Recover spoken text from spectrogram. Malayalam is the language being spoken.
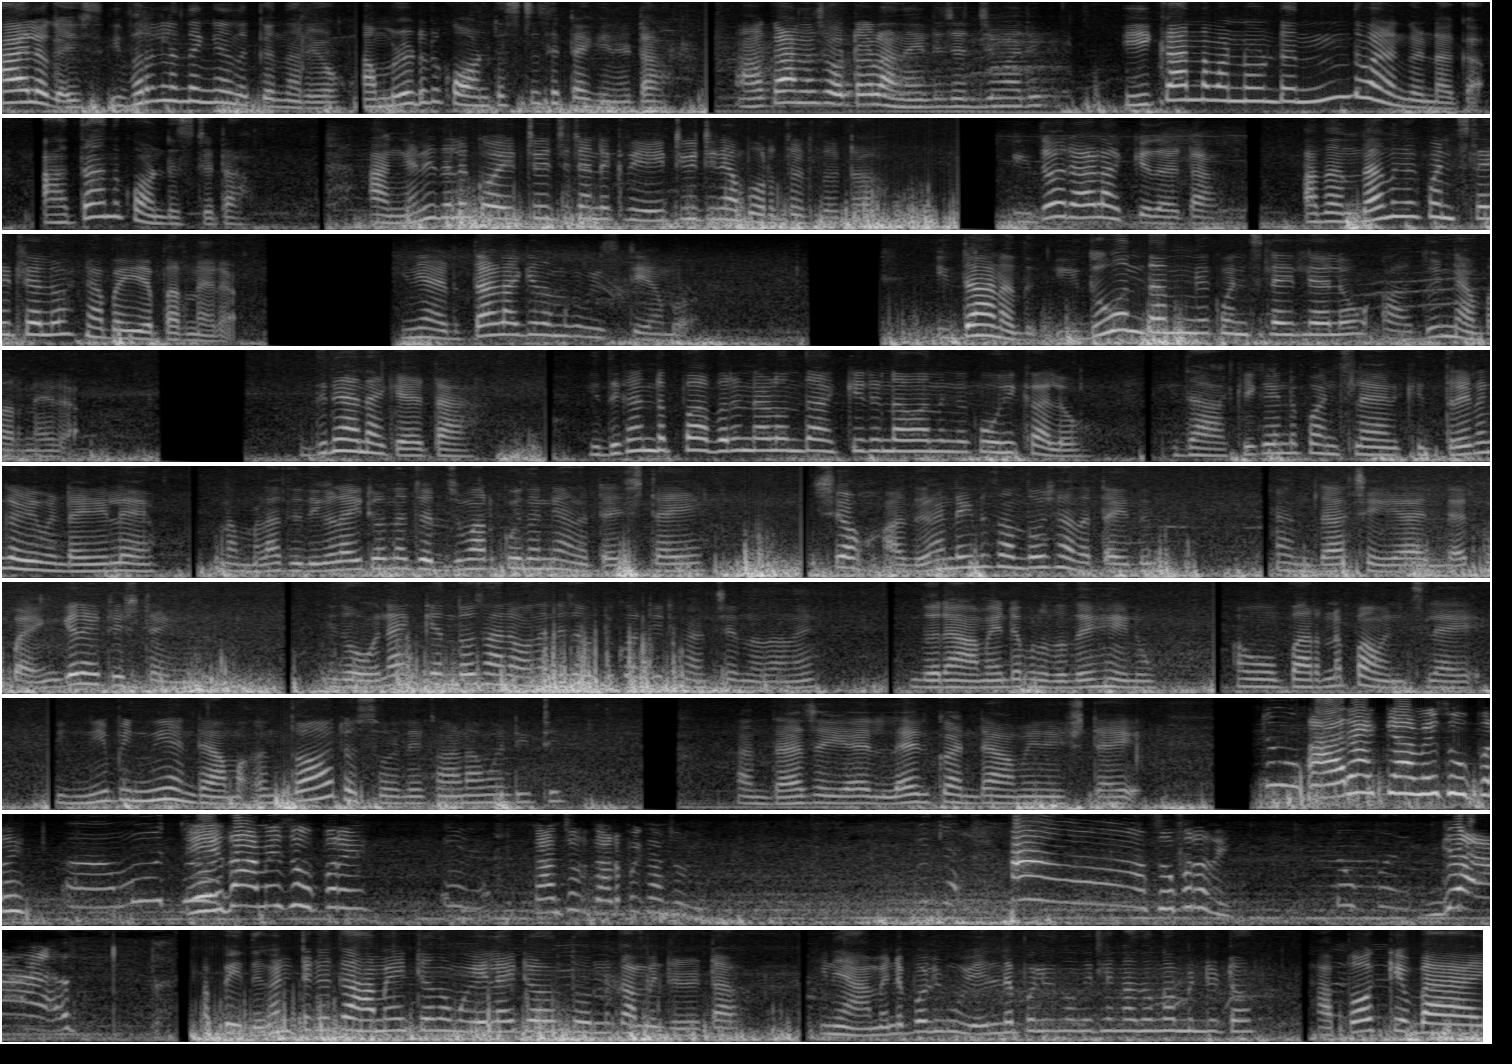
ഹലോ ഗൈസ് ഇവരെല്ലാം എന്തെങ്കിലും നിൽക്കുന്നറിയോ? നമ്മളിവിടെ ഒരു കോൺടെസ്റ്റ് സെറ്റ് ആക്കിയാണ് കേട്ടാ ആ കാണുന്ന ചോട്ടകളാണ് അതിന്റെ ജഡ്ജിമാർ ഈ കാരണം മണ്ണുകൊണ്ട് എന്ത് വേണമെങ്കിൽ ഉണ്ടാക്കാം. അതാണ് കോൺടെസ്റ്റ് കേട്ടാ അങ്ങനെ ഇതെല്ലാം കുഴച്ച് വെച്ചിട്ട് എന്റെ ക്രിയേറ്റിവിറ്റി ഞാൻ പുറത്തെടുത്തു കേട്ടാ ഇതൊരാളാക്കിയതാ കേട്ടാ അതെന്താ നിങ്ങൾക്ക് മനസ്സിലായിട്ടില്ലല്ലോ? ഞാൻ പയ്യെ പറഞ്ഞുതരാം. ഇനി അടുത്ത ആളാക്കി നമുക്ക് വിസിറ്റ് ചെയ്യാൻ പോവാം. ഇതാണത്. ഇതും എന്താ നിങ്ങൾക്ക് മനസ്സിലായില്ലല്ലോ അതും ഞാൻ പറഞ്ഞുതരാം. ഇത് ഞാനാ കേട്ടാ ഇത് കണ്ടപ്പോൾ അവരെന്നാളും എന്താക്കിയിട്ടുണ്ടാവാൻ നിങ്ങൾക്ക് ഊഹിക്കാലോ? ഇതാക്കി കഴിഞ്ഞപ്പോൾ മനസ്സിലായി എനിക്ക് ഇത്രയും കഴിവുണ്ടായില്ലേ? നമ്മൾ അതിഥികളായിട്ട് വന്ന ജഡ്ജിമാർക്കും ഇതന്നെയാണ് തന്നെയാണ് കേട്ടോ ഇഷ്ടമായേ ഷോ അത് കണ്ടതിന് സന്തോഷമാണ് കേട്ടോ ഇത്. എന്താ ചെയ്യുക എല്ലാവർക്കും ഭയങ്കരമായിട്ട് ഇഷ്ടമായിരുന്നു ഇത് ഓനാക്കി എന്തോ സാധനം ഓന്നെ ചവിട്ടി കൊണ്ടിട്ട് കാണിച്ചു തന്നതാണ്. ഇതൊരു ആമേന്റെ മൃതദേഹേനു. ഓ പറഞ്ഞപ്പോൾ മനസ്സിലായേ. പിന്നെയും പിന്നെയും എന്റെ ആമ എന്തോ രസമല്ലേ കാണാൻ വേണ്ടിയിട്ട് എന്താ ചെയ്യുക എല്ലാവർക്കും എന്റെ ആമേനെ ഇഷ്ടമായി ആരാക്കി സൂപ്പർ ഏതാമേ സൂപ്പർ കാണിച്ചു കടപ്പ് അവിടെ അപ്പൊ ഇത് കണ്ടിട്ടൊക്കെ ആമയായിട്ടോ മുയലായിട്ടോ തോന്നുന്നു കമന്റ് കേട്ടോ ഇനി ആമനെ പോലും മുയലിനെ പോലും തോന്നിയില്ലെങ്കിൽ അതും കമന്റ് കേട്ടോ അപ്പൊ ഓക്കെ ബൈ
